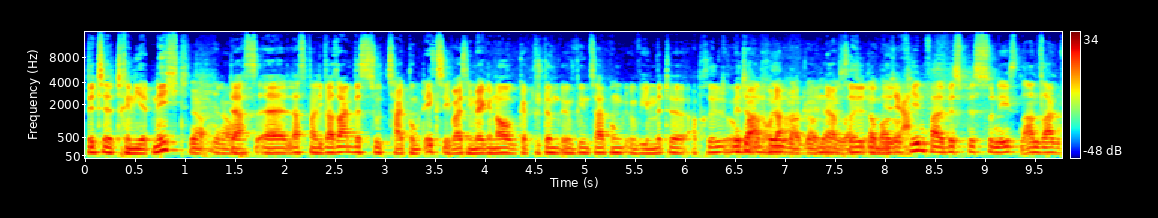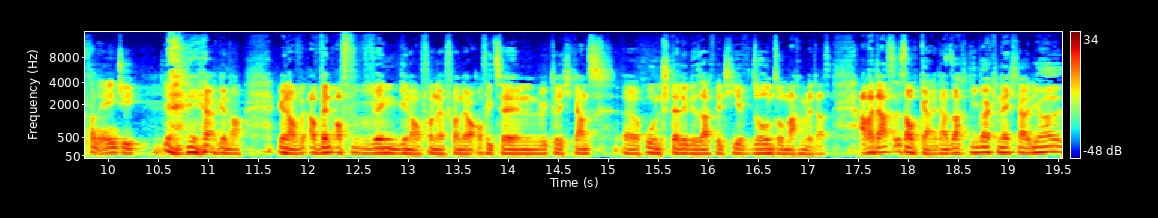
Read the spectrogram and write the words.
bitte trainiert nicht. Ja, genau. Das äh, lasst mal lieber sein bis zu Zeitpunkt X. Ich weiß nicht mehr genau, gibt bestimmt irgendwie einen Zeitpunkt, irgendwie Mitte April irgendwann Mitte April oder war, glaube ich, Ende. April. ich glaube, also irgendwie, auf ja. jeden Fall bis, bis zur nächsten Ansage von Angie. ja, genau. Genau, auch wenn, off- wenn genau von der, von der offiziellen, wirklich ganz äh, hohen Stelle gesagt wird, hier so und so machen wir das. Aber das ist auch geil. Dann sagt lieber Knecht halt, ja, äh,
